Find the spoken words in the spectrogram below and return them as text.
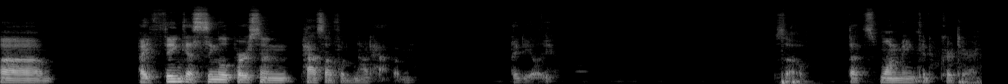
um, i think a single person pass off would not happen ideally so that's one main criterion.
